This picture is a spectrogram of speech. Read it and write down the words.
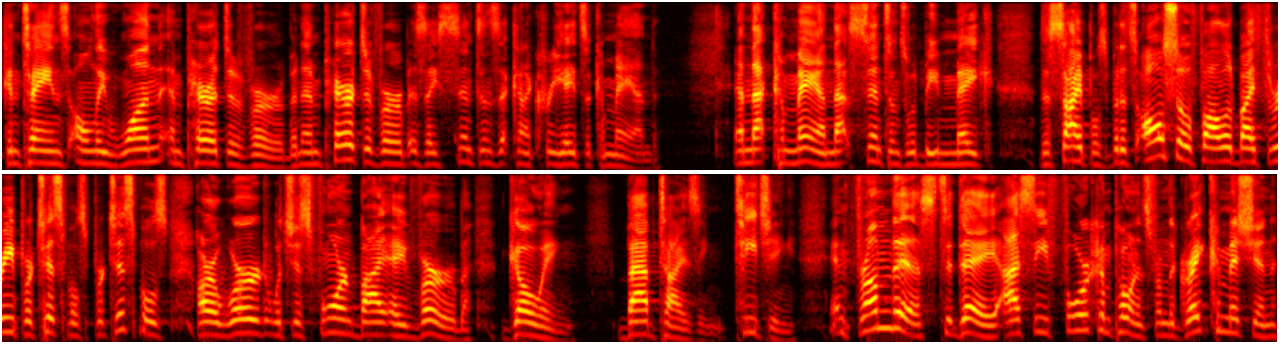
contains only one imperative verb. An imperative verb is a sentence that kind of creates a command. And that command, that sentence would be make disciples. But it's also followed by three participles. Participles are a word which is formed by a verb, going baptizing, teaching. And from this today, I see four components. From the Great Commission,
